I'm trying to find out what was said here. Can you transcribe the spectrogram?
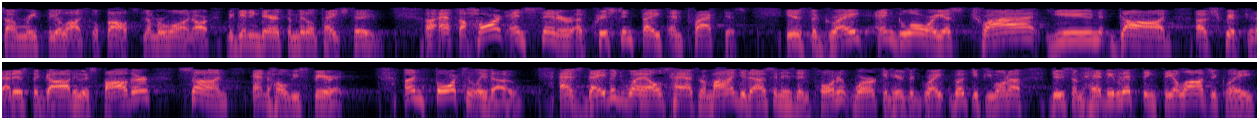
summary theological thoughts. Number one, or beginning there at the middle of page two. Uh, at the heart and center of Christian faith and practice is the great and glorious triune God of Scripture. That is the God who is Father, Son, and Holy Spirit. Unfortunately though, as David Wells has reminded us in his important work, and here's a great book if you want to do some heavy lifting theologically,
